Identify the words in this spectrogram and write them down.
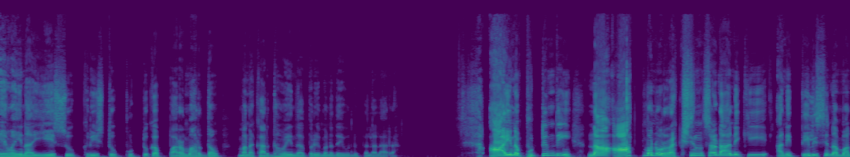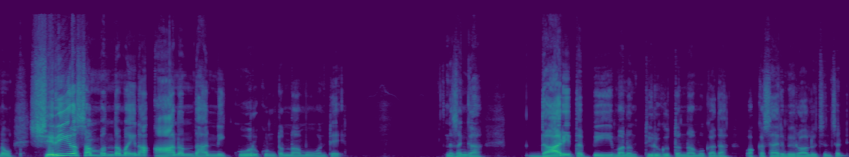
ఏమైనా యేసు క్రీస్తు పుట్టుక పరమార్థం మనకు అర్థమైందా ప్రేమన దేవుని పిల్లలారా? ఆయన పుట్టింది నా ఆత్మను రక్షించడానికి అని తెలిసిన మనం శరీర సంబంధమైన ఆనందాన్ని కోరుకుంటున్నాము అంటే నిజంగా దారి తప్పి మనం తిరుగుతున్నాము కదా. ఒక్కసారి మీరు ఆలోచించండి.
